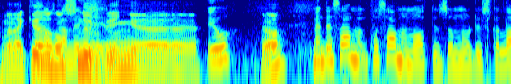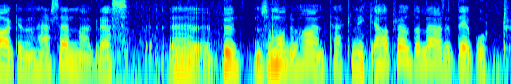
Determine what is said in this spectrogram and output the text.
Men er ikke det noe sånn snurring eh, Jo, Ja. men det er samme, på samme måte som når du skal lage denne sennagressbunten, sennagressbunten, så må du ha en teknikk. Jeg har prøvd å lære det bort.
